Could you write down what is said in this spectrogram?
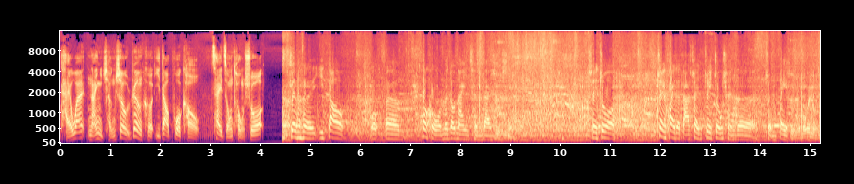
台湾难以承受任何一道破口。蔡总统说。任何一道我呃破口，我们都难以承担，所以做最坏的打算，最周全的准备。是我们会努力。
